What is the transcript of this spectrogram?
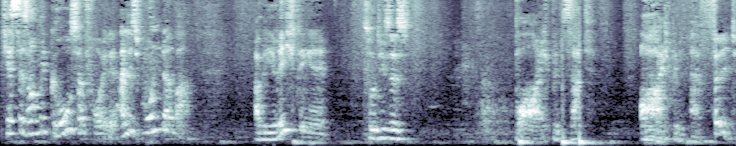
Ich esse das auch mit großer Freude. Alles wunderbar. Aber die richtige, so dieses, boah, ich bin satt. Oh, ich bin erfüllt.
